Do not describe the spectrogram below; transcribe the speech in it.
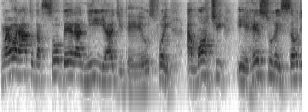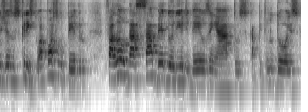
o maior ato da soberania de Deus foi a morte e ressurreição de Jesus Cristo. O apóstolo Pedro falou da sabedoria de Deus em Atos, capítulo 2,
